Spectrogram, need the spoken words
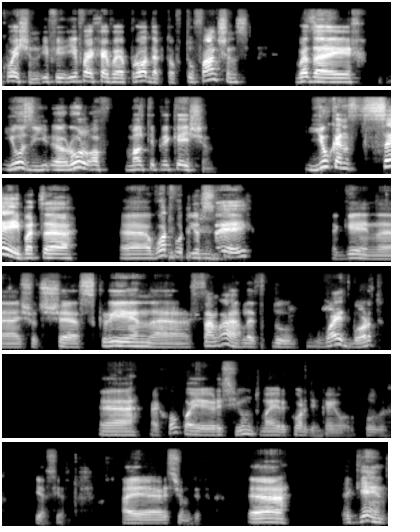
question. If if I have a product of two functions, whether I use a rule of multiplication, you can say, but uh, uh, what would you say? Again, uh, I should share screen. Uh, some ah, let's do whiteboard. Uh, I hope I resumed my recording. I al- always yes, yes, I uh, resumed it. Uh, again,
